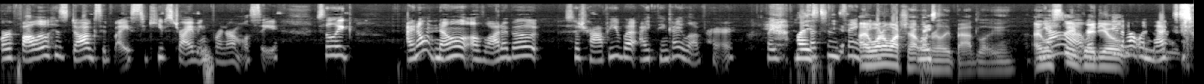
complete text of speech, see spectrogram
or follow his dog's advice to keep striving for normalcy. So, like, I don't know a lot about Satrapi, but I think I love her. Like My, that's insane. I want to watch that My, one really badly. I yeah, will say radio. that one next.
